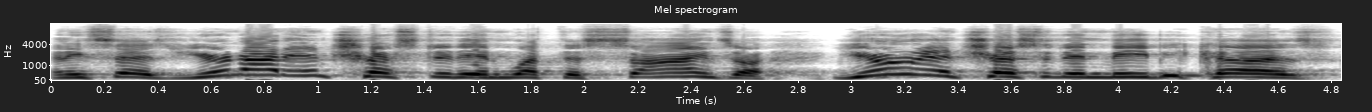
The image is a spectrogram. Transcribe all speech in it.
And he says, You're not interested in what the signs are. You're interested in me because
